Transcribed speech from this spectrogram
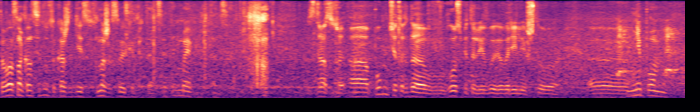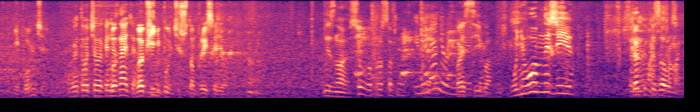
Согласно Конституции, каждый действует в межах своей компетенции. Это не моя компетенция. Здравствуйте. А помните тогда в госпитале вы говорили, что... э, Не помню. не помните? Вы этого человека не Во- знаете? Вообще не помните, что там происходило? Не знаю. Все, вопросов нет. И меня не волнуете? Спасибо. У него амнезия. Всё как нормально, оказалось? нормально.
